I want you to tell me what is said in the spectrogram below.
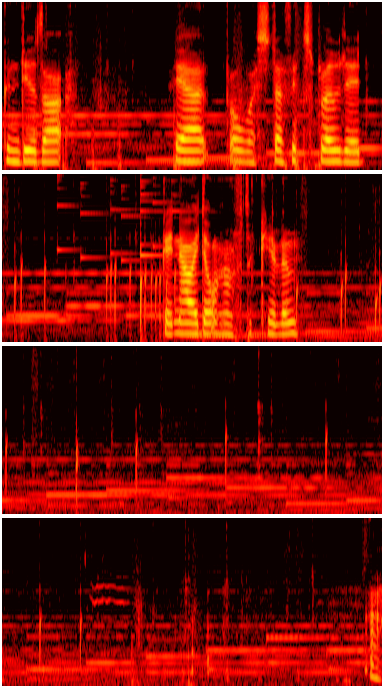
Can do that. Yeah, all my stuff exploded. Okay, now I don't have to kill him. Ah.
